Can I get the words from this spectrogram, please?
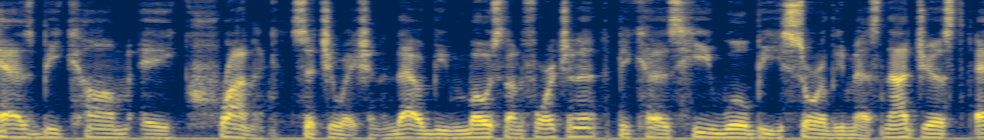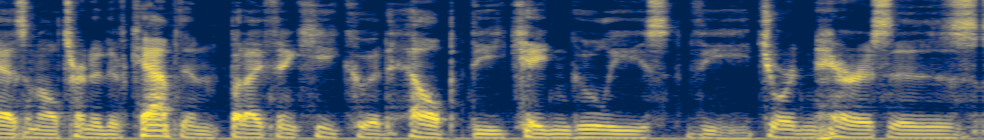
has become a chronic situation. And that would be most unfortunate because he will be sorely missed, not just as an alternative captain, but I think he could help the Kaiden Guhles, the Jordan Harrises,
